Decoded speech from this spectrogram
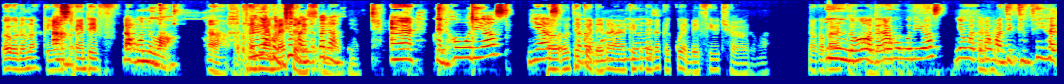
ừ ừ, đúng rồi À, cái 20 đọc một nửa. à ờ, Thế là 21 quyển trước đấy nữa lessons cơ nhỉ? yeah, yeah. À, quyển Homo Deus. Yes, ờ ừ, thế tớ quyển đọc đấy là cái đấy Deus. là cái quyển về future đúng không nó có ba Ừ, đúng quyển rồi, ừ tớ ừ đọc ừ Homo Deus. Nhưng mà tớ ừ đọc ừ bản dịch tiếng Việt.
